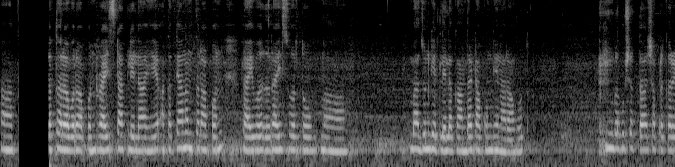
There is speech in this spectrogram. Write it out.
त्या थरावर आपण राईस टाकलेला आहे. आता त्यानंतर आपण राईवर राईसवर तो भाजून घेतलेला कांदा टाकून घेणार आहोत. बघू शकता अशा प्रकारे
